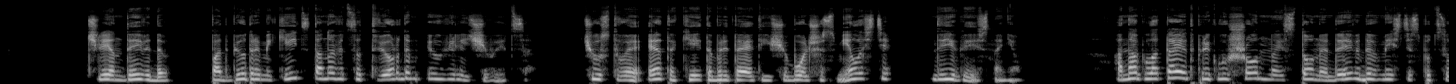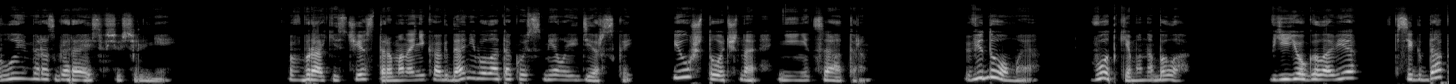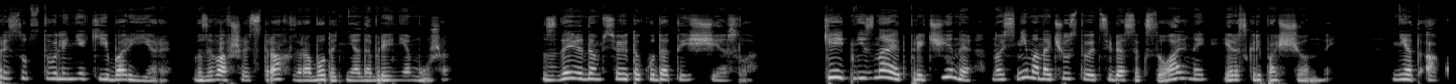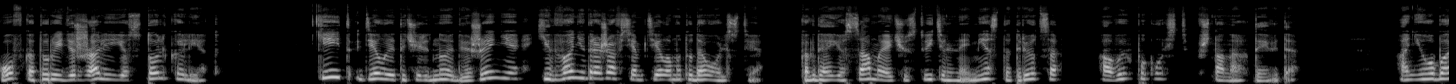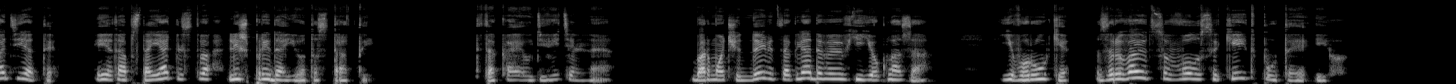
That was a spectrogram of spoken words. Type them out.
Член Дэвида под бедрами Кейт становится твердым и увеличивается. Чувствуя это, Кейт обретает еще больше смелости, двигаясь на нем. Она глотает приглушенные стоны Дэвида вместе с поцелуями, разгораясь все сильней. В браке с Честером она никогда не была такой смелой и дерзкой, и уж точно не инициатором. Ведомая, вот кем она была. В ее голове всегда присутствовали некие барьеры, вызывавшие страх заработать неодобрение мужа. С Дэвидом все это куда-то исчезло. Кейт не знает причины, но с ним она чувствует себя сексуальной и раскрепощенной. Нет оков, которые держали ее столько лет. Кейт делает очередное движение, едва не дрожа всем телом от удовольствия, когда ее самое чувствительное место трется о выпуклость в штанах Дэвида. Они оба одеты, и это обстоятельство лишь придает остроты. «Ты такая удивительная», — бормочет Дэвид, заглядывая в ее глаза. Его руки зарываются в волосы Кейт, путая их.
